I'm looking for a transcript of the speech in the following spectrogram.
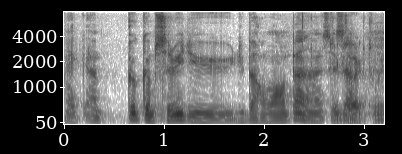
Un peu comme celui du, du baron Rampin, hein, c'est ça? Exact, oui.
